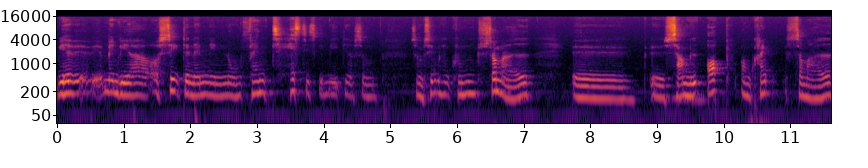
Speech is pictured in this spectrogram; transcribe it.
vi har, men vi har også set den anden i nogle fantastiske medier, som, som simpelthen kunne så meget. Øh, øh, samle op omkring så meget,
